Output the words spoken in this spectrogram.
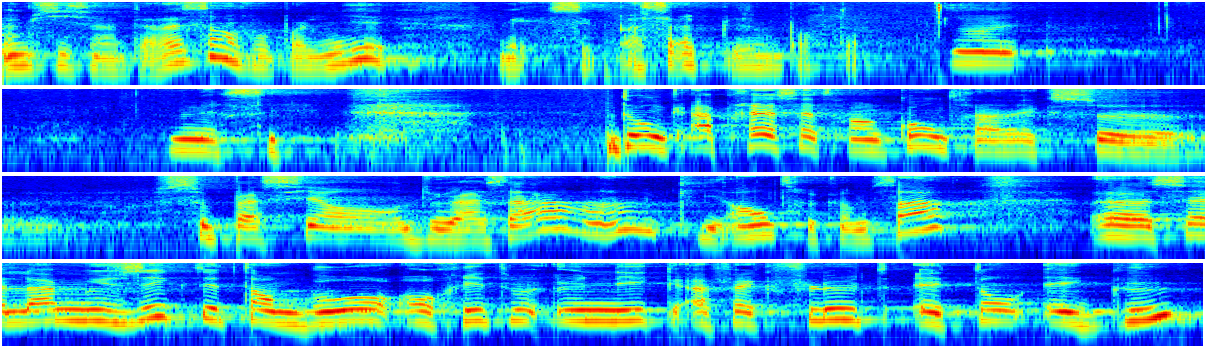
même si c'est intéressant, il ne faut pas le nier, mais c'est pas ça le plus important. Merci. Donc, après cette rencontre avec ce, patient du hasard, hein, qui entre comme ça, euh, c'est la musique des tambours au rythme unique avec flûte et ton aigu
